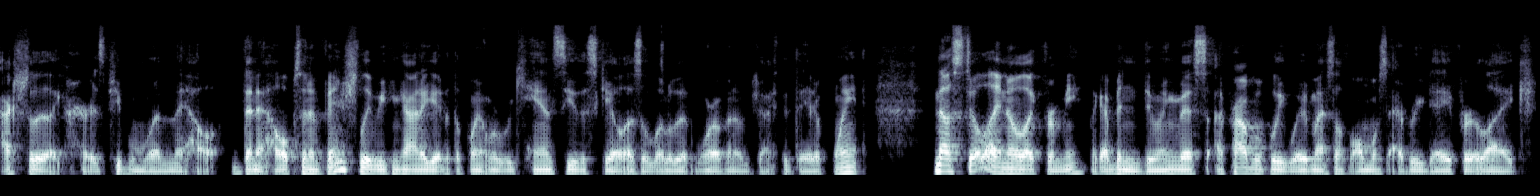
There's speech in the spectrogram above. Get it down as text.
actually like hurts people more than they help than it helps. And eventually we can kind of get to the point where we can see the scale as a little bit more of an objective data point. Now still i know like for me like i've been doing this i probably weighed myself almost every day for like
